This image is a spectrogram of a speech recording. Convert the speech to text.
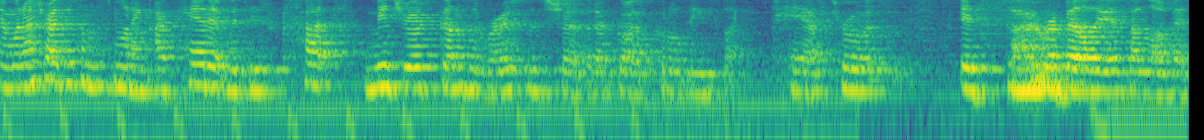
And when I tried this on this morning, I paired it with this cut midriff Guns N' Roses shirt that I've got. It's got all these like tears through it. It's, it's so rebellious. I love it.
